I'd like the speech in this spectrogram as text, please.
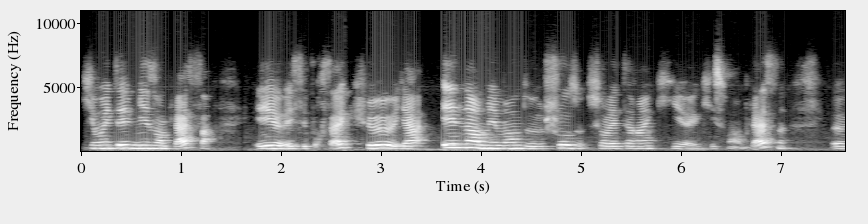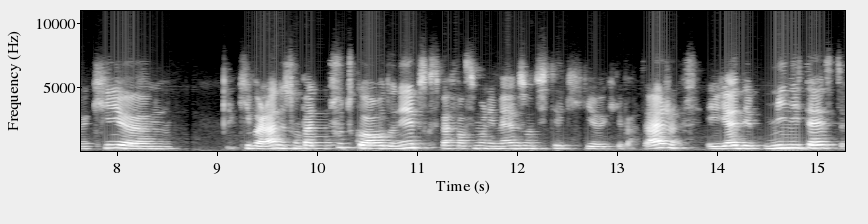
qui ont été mises en place. Et, c'est pour ça qu'il y a énormément de choses sur les terrains qui, euh, sont en place, euh, qui, euh, qui voilà, ne sont pas toutes coordonnées parce que ce pas forcément les mêmes entités qui, les partagent. Et il y a des mini-tests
